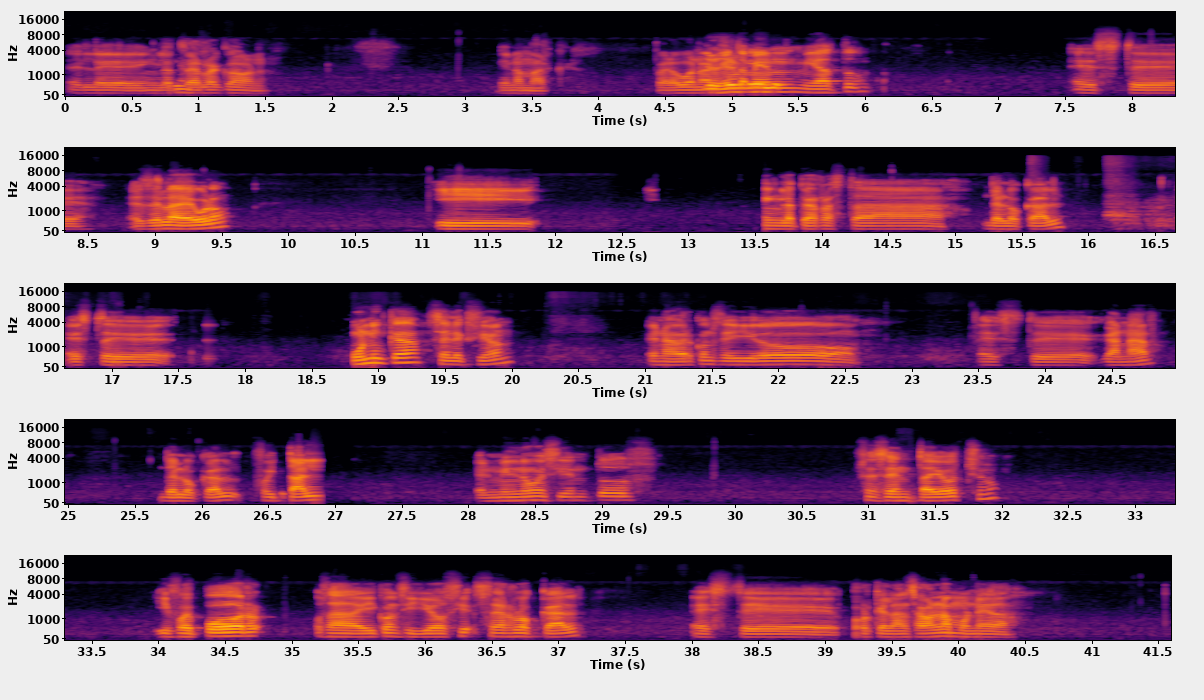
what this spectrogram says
El de Inglaterra con Dinamarca. Pero bueno, Yo también mi dato este, es de la Euro. Y Inglaterra está de local. Este, única selección en haber conseguido este, ganar de local fue Italia en 1968 y fue por, o sea, ahí consiguió si- ser local este, porque lanzaron la moneda.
